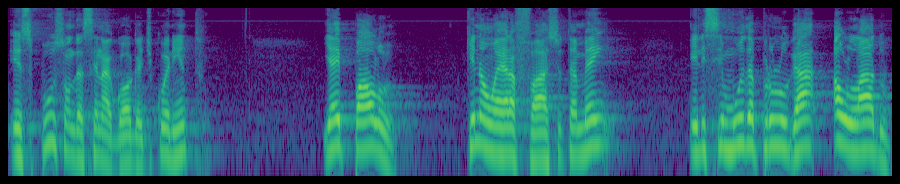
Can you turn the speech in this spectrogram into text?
expulsam da sinagoga de Corinto. E aí Paulo, que não era fácil também, ele se muda para o lugar ao lado,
